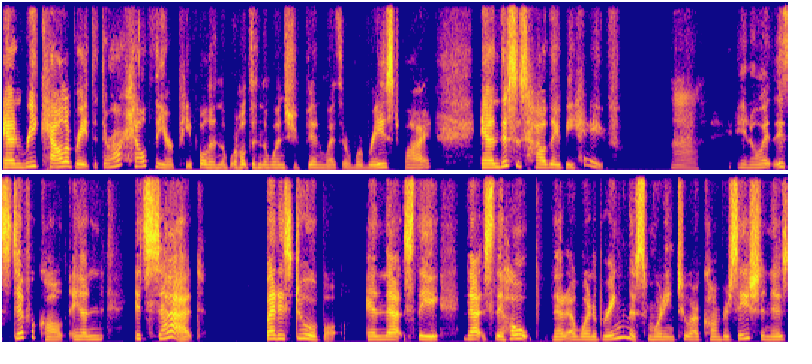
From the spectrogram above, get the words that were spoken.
and recalibrate that there are healthier people in the world than the ones you've been with or were raised by. And this is how they behave. Mm you know it, it's difficult and it's sad but it's doable and that's the that's the hope that i want to bring this morning to our conversation is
